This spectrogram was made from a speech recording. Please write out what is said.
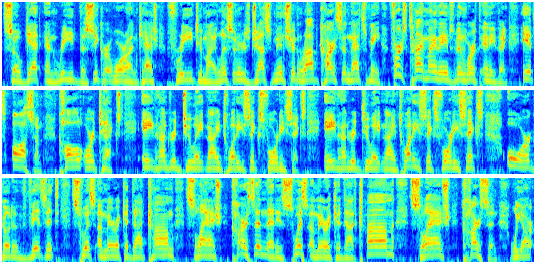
So get and read The Secret War on Cash free to my listeners. Just mention Rob Carson. That's me. First time my name's been worth anything. It's awesome. Call or text 800 289 2646. 800 289 2646. Or go to visit SwissAmerica.com slash Carson. That is SwissAmerica.com slash Carson. We are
